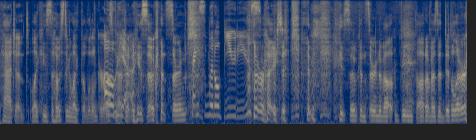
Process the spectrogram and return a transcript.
pageant. Like he's hosting like the little girls Oh, pageant yeah. and he's so concerned Frank's little beauties. right. He's so concerned about being thought of as a diddler.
